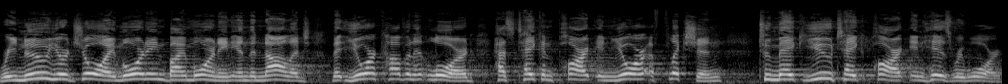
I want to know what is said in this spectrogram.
Renew your joy morning by morning in the knowledge that your covenant Lord has taken part in your affliction to make you take part in His reward.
